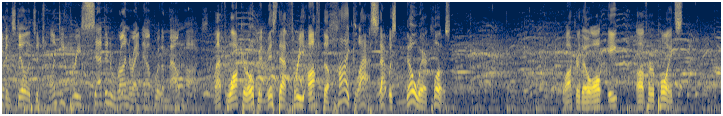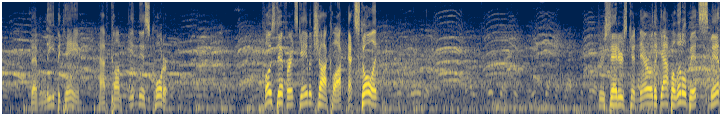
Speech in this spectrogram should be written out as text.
Even still, it's a 23-7 run right now for the Mountain Hawks. Left Walker open, missed that three off the high glass. That was nowhere close. Walker, though, all eight of her points that lead the game have come in this quarter. Close difference, game and shot clock. That's stolen. Crusaders can narrow the gap a little bit. Smith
